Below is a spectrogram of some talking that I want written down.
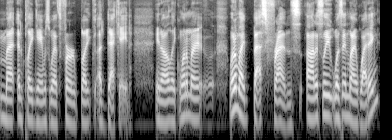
met and played games with for like a decade. You know, like one of my one of my best friends, honestly, was in my wedding,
